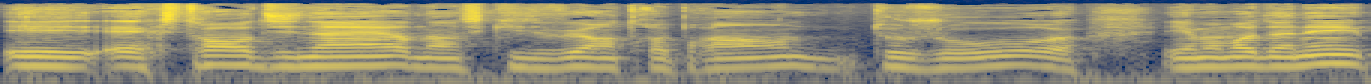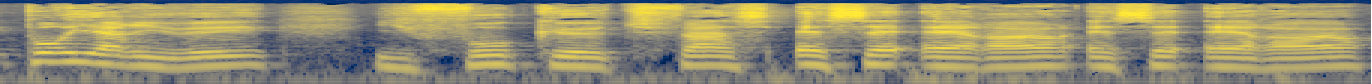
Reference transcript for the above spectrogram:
est extraordinaire dans ce qu'il veut entreprendre, toujours. Et à un moment donné, pour y arriver, il faut que tu fasses essai-erreur, essai-erreur.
